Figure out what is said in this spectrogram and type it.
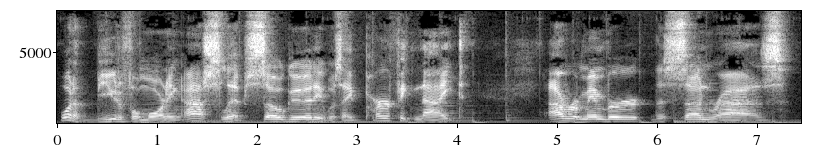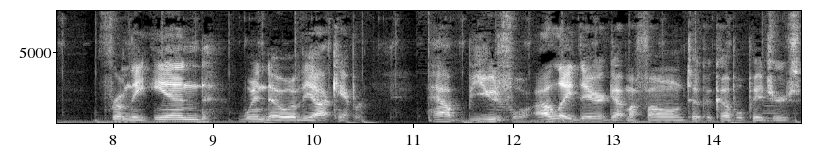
What a beautiful morning. I slept so good. It was a perfect night. I remember the sunrise from the end window of the iCamper. How beautiful. I laid there, got my phone, took a couple pictures.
